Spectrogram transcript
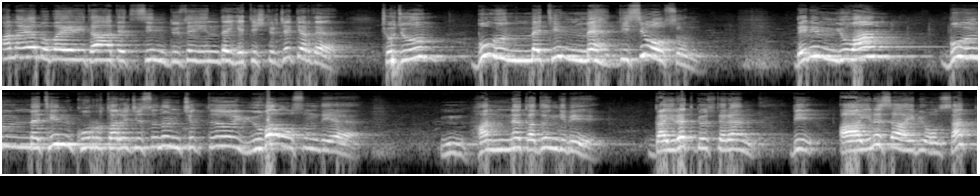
anaya babaya itaat etsin düzeyinde yetiştirecek yerde çocuğum bu ümmetin mehdisi olsun. Benim yuvam bu ümmetin kurtarıcısının çıktığı yuva olsun diye Hanne kadın gibi gayret gösteren bir aile sahibi olsak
